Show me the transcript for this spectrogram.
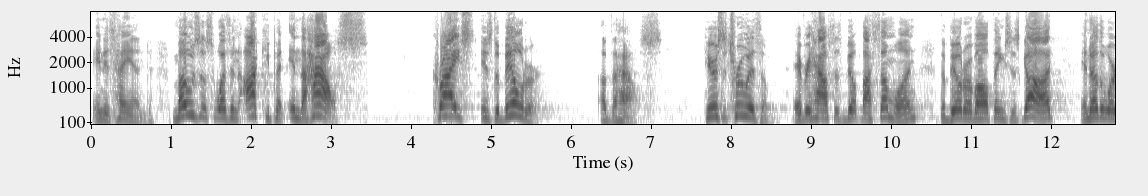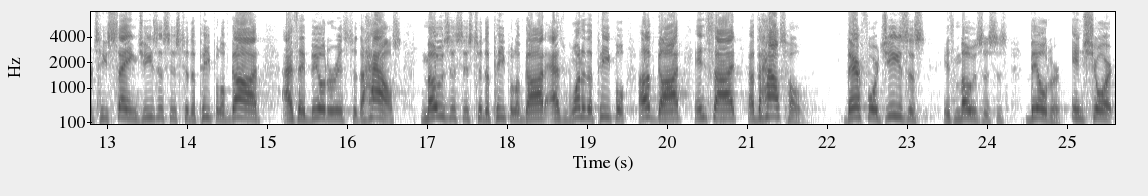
in his hand. Moses was an occupant in the house. Christ is the builder of the house. Here's the truism every house is built by someone, the builder of all things is God. In other words, he's saying Jesus is to the people of God as a builder is to the house. Moses is to the people of God as one of the people of God inside of the household. Therefore, Jesus is Moses' builder. In short,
